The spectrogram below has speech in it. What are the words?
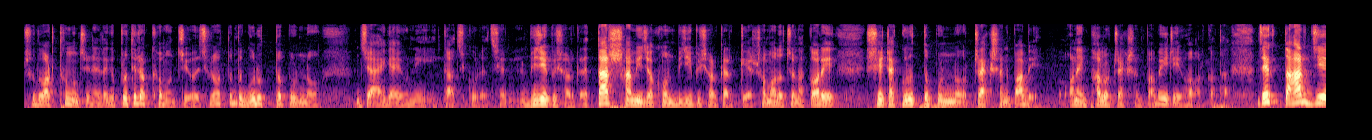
শুধু অর্থমন্ত্রী না এটাকে প্রতিরক্ষামন্ত্রী হয়েছিল। অত্যন্ত গুরুত্বপূর্ণ জায়গায় উনি কাজ করেছেন বিজেপি সরকারে। তার স্বামী যখন বিজেপি সরকারকে সমালোচনা করে, সেটা গুরুত্বপূর্ণ ট্র্যাকশন পাবে, অনেক ভালো ট্র্যাকশন পাবে, এটাই হওয়ার কথা। যে তার যে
